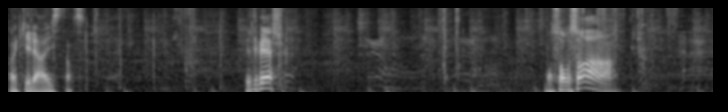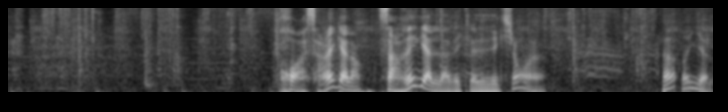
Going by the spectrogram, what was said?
Ok, la résistance. Les TPH Bonsoir, bonsoir Oh, ça régale, hein. Ça régale, avec la détection. Euh. Ça régale.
